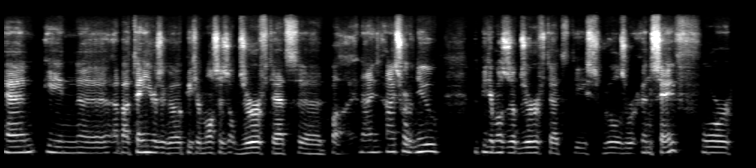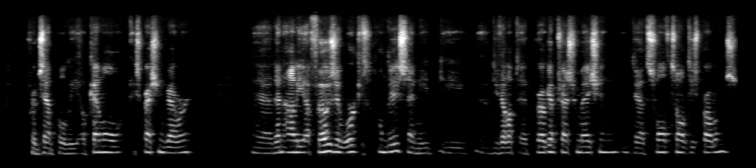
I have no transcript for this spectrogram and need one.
and in uh, about 10 years ago, Peter Mosses observed that, uh, well, and I, I, sort of knew, but Peter Mosses observed that these rules were unsafe for, for example, the OCaml expression grammar. Uh, then Ali Afroozeh worked on this and he, he, uh, developed a program transformation that solved some of these problems,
